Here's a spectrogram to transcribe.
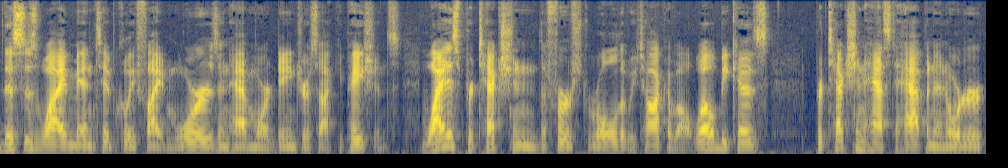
This is why men typically fight in wars and have more dangerous occupations. Why is protection the first role that we talk about? Well, because protection has to happen in order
